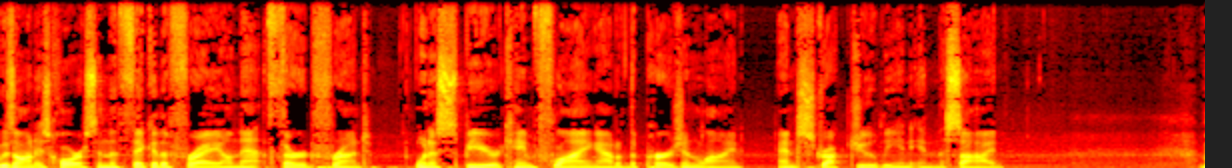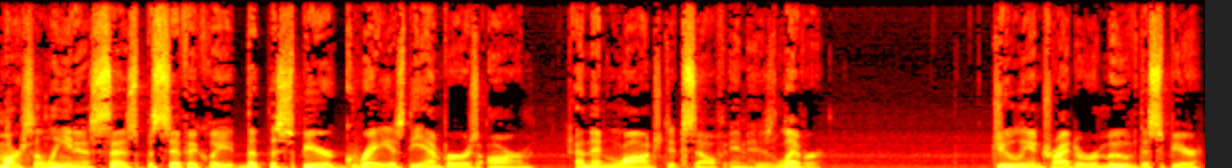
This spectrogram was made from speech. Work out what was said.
was on his horse in the thick of the fray on that third front, when a spear came flying out of the Persian line and struck Julian in the side. Marcellinus says specifically that the spear grazed the emperor's arm and then lodged itself in his liver. Julian tried to remove the spear,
